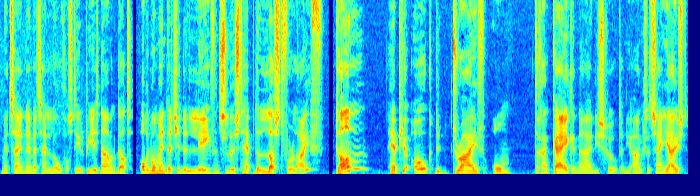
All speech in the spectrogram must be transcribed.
Met zijn, eh, met zijn logos-therapie. Is namelijk dat op het moment dat je de levenslust hebt, de lust for life, dan heb je ook de drive om te gaan kijken naar die schuld en die angst. Het zijn juist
